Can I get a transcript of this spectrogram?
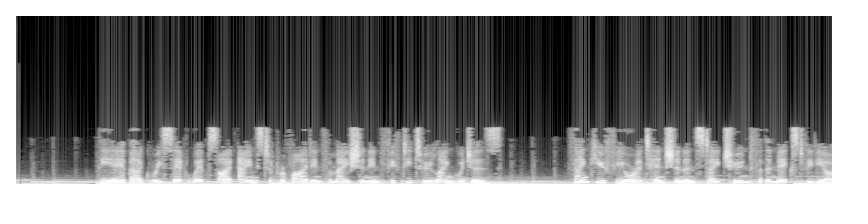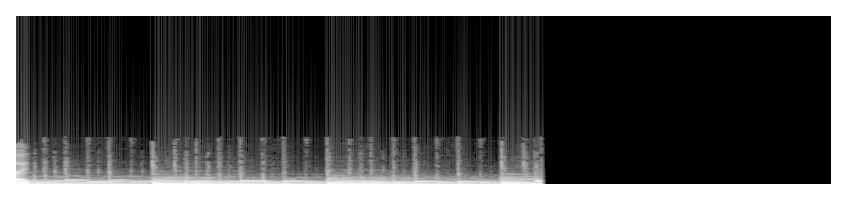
The Airbag Reset website aims to provide information in 52 languages. Thank you for your attention and stay tuned for the next video.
